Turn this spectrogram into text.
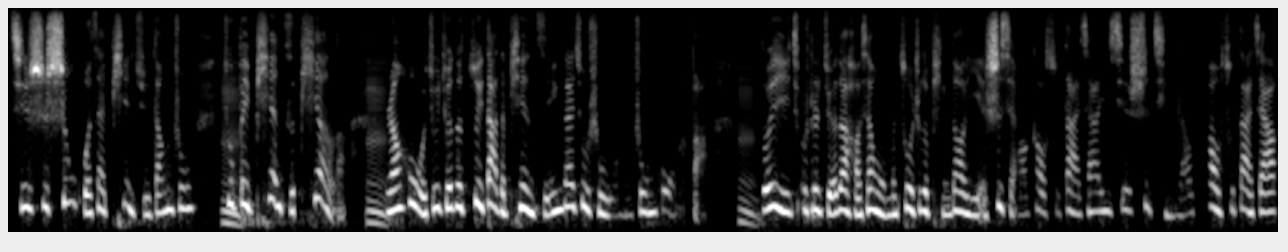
其实是生活在骗局当中，就被骗子骗了，嗯，然后我就觉得最大的骗子应该就是我们中共了吧。嗯，所以就是觉得好像我们做这个频道也是想要告诉大家一些事情，要告诉大家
